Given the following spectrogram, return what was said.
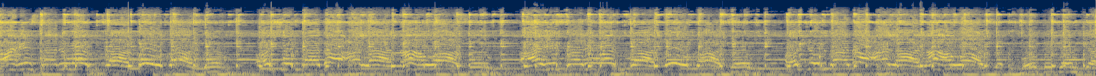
आहे सर्वांचा तो खास. अशोक दादा आला नावास आहे सर्वांचा आला नावाज होत ज्यांच्या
